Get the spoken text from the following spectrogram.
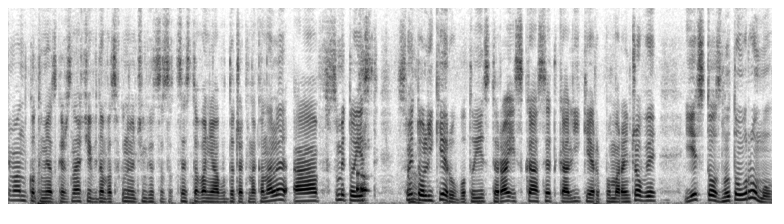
Siemanko, tu Miacka 16, witam was w kolejnym odcinku tes- testowania wódeczek na kanale, a w sumie to jest, w sumie to likierów, bo to jest rajska setka likier pomarańczowy, jest to z nutą rumu,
